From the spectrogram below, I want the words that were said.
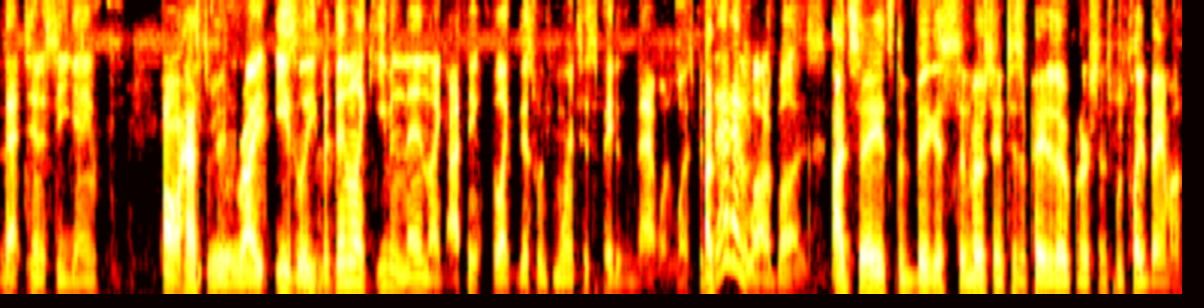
that Tennessee game? Oh, it has to Easily, be. right? Easily. But then, like even then, like I think feel like this one's more anticipated than that one was. But I- that had a lot of buzz. I'd say it's the biggest and most anticipated opener since we played Bama.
